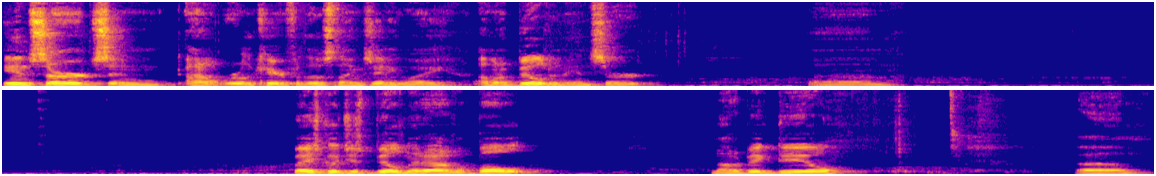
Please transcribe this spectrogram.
inserts and I don't really care for those things anyway. I'm going to build an insert. Um, basically just building it out of a bolt. Not a big deal. Um,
